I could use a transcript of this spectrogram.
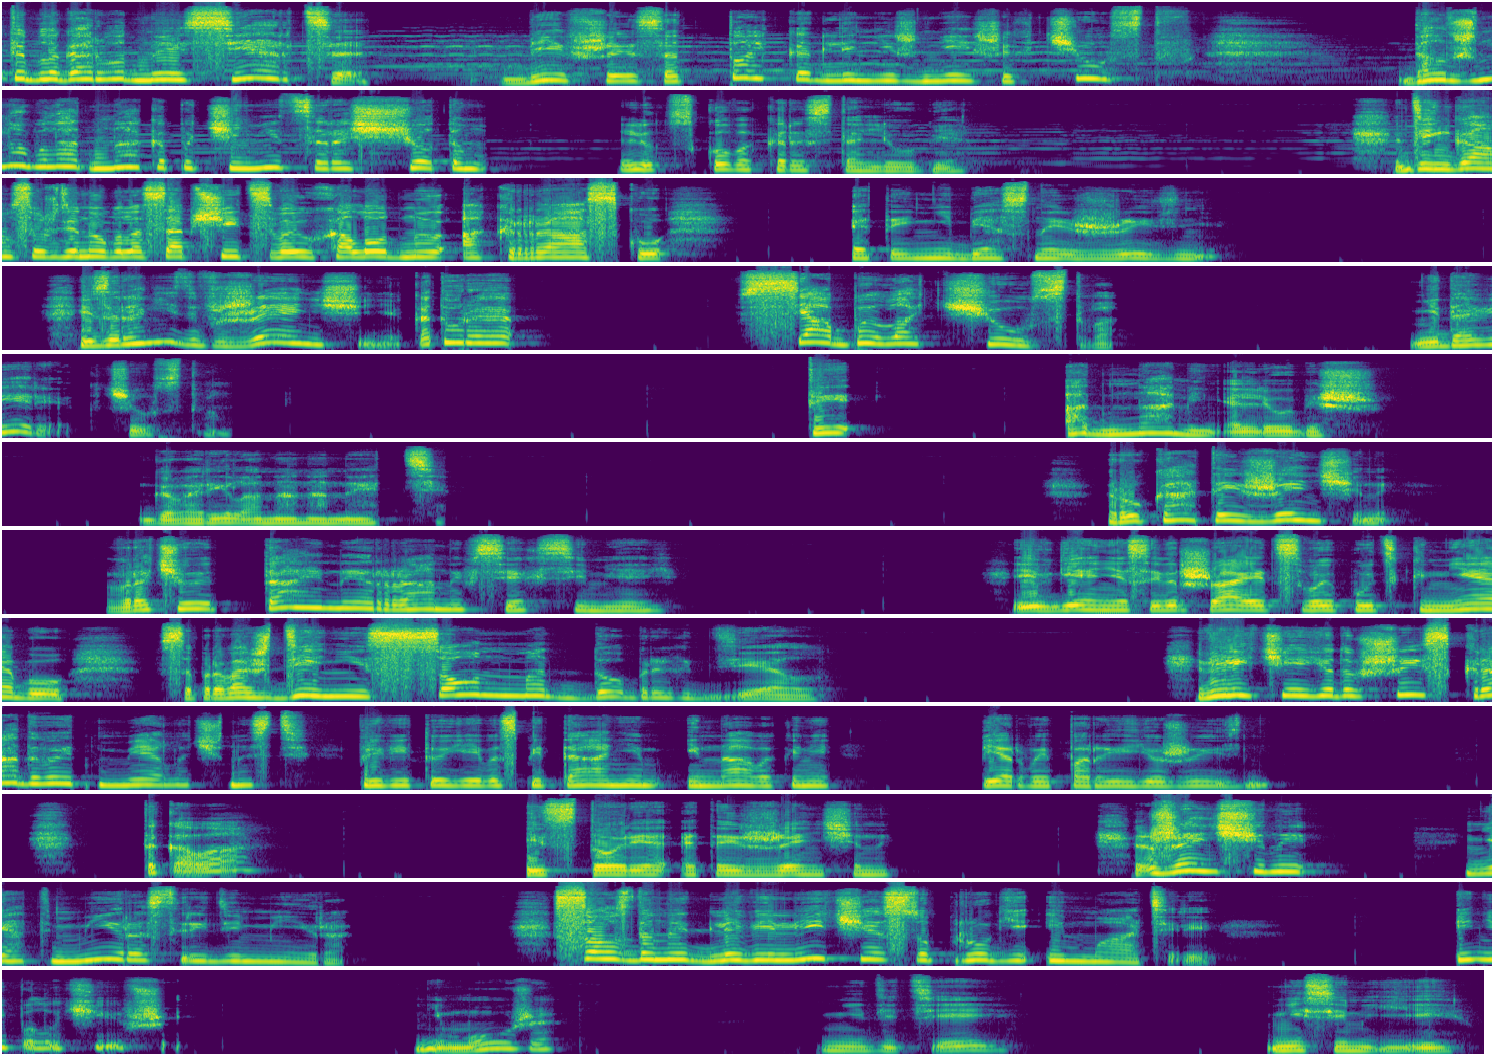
Это благородное сердце, бившееся только для нежнейших чувств, должно было, однако, подчиниться расчетам людского корыстолюбия. Деньгам суждено было сообщить свою холодную окраску этой небесной жизни и заронить в женщине, которая вся была чувства – недоверие к чувствам. «Ты одна меня любишь», — говорила она на Нетте. Рука этой женщины врачует тайные раны всех семей. Евгения совершает свой путь к небу в сопровождении сонма добрых дел. Величие ее души скрадывает мелочность, привитую ей воспитанием и навыками первой поры ее жизни. Такова история этой женщины. Женщины не от мира среди мира, созданы для величия супруги и матери, и не получившей ни мужа, ни детей, ни семьи.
